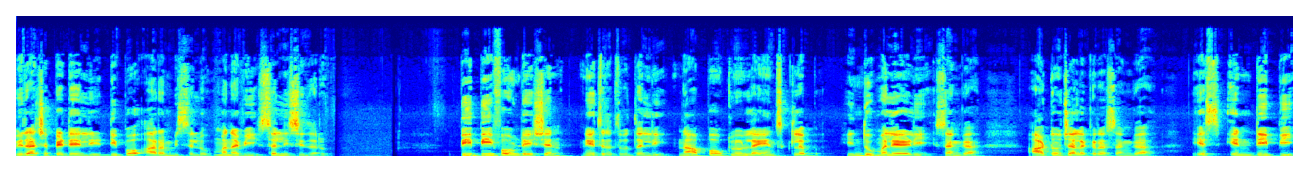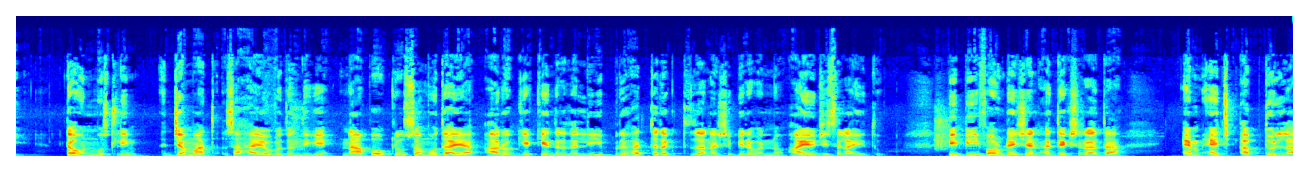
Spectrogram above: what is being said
ವಿರಾಜಪೇಟೆಯಲ್ಲಿ ಡಿಪೋ ಆರಂಭಿಸಲು ಮನವಿ ಸಲ್ಲಿಸಿದರು. ಪಿಪಿ ಫೌಂಡೇಶನ್ ನೇತೃತ್ವದಲ್ಲಿ Napoklu lions club, Hindu Malayali Sangha, auto ಚಾಲಕರ ಸಂಘ, ಎಸ್ಎನ್ಡಿಪಿ, ಟೌನ್ ಮುಸ್ಲಿಂ ಜಮಾತ್ ಸಹಯೋಗದೊಂದಿಗೆ ನಾಪೋಕ್ಲು ಸಮುದಾಯ ಆರೋಗ್ಯ ಕೇಂದ್ರದಲ್ಲಿ ಬೃಹತ್ ರಕ್ತದಾನ ಶಿಬಿರವನ್ನು ಆಯೋಜಿಸಲಾಯಿತು. ಪಿಪಿ ಫೌಂಡೇಶನ್ ಅಧ್ಯಕ್ಷರಾದ ಎಂಎಚ್ ಅಬ್ದುಲ್ಲಾ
